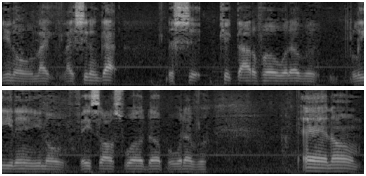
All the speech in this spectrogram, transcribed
you know, like like she done got the shit kicked out of her, or whatever, bleeding, you know, face all swelled up or whatever. And um,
